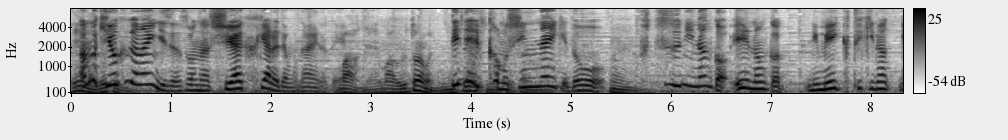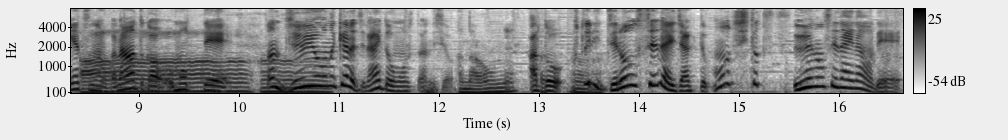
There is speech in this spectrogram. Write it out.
うん。あんま記憶がないんですよ。そんな主役キャラでもないので、まあねまあウルトラマンに出似てるかもしんないけど、うん。普通になんかえなんかリメイク的なやつなのかなとか思ってなんか重要なキャラじゃないと思ってたんですよ。あなるほどね。あとうん。普通にゼロ世代じゃなくてもう一つ上の世代なので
